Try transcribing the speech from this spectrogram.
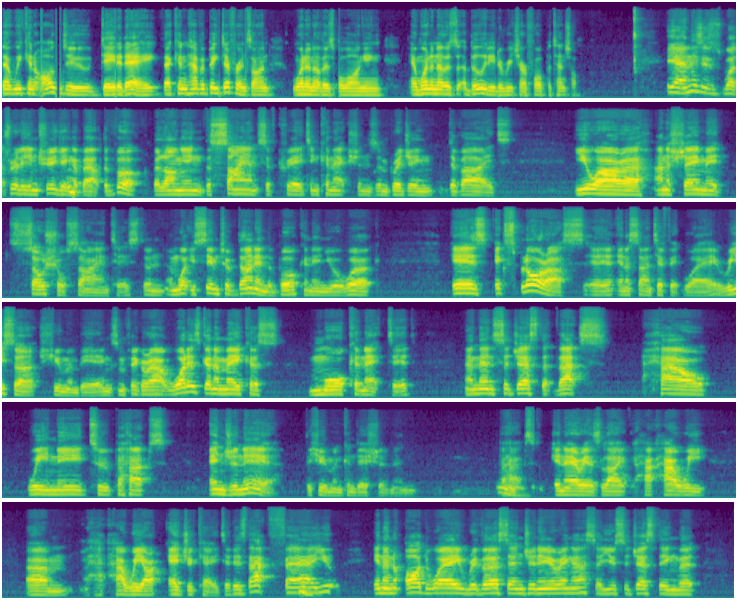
that we can all do day to day that can have a big difference on one another's belonging and one another's ability to reach our full potential. Yeah, and this is what's really intriguing about the book Belonging, the Science of Creating Connections and Bridging Divides. You are an unashamed social scientist, and, and what you seem to have done in the book and in your work is explore us in, in a scientific way, research human beings, and figure out what is going to make us more connected, and then suggest that that's how we need to perhaps engineer the human condition and hmm. perhaps mm. in areas like how, how we um, how we are educated. Is that fair? Hmm. you, in an odd way, reverse engineering us? Are you suggesting that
